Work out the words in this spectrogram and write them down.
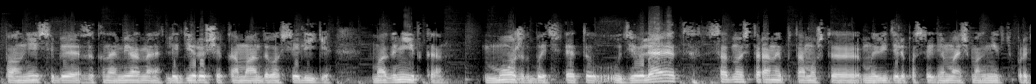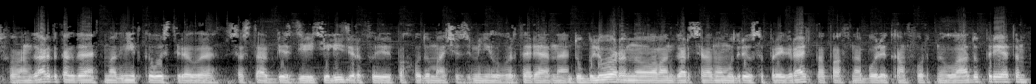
вполне себе закономерно лидирующая команда во всей лиге. «Магнитка» Может быть, это удивляет, с одной стороны, потому что мы видели последний матч «Магнитки» против «Авангарда», когда «Магнитка» выставила состав без девяти лидеров и по ходу матча заменила вратаря на дублера, но «Авангард» все равно умудрился проиграть, попав на более комфортную ладу при этом.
